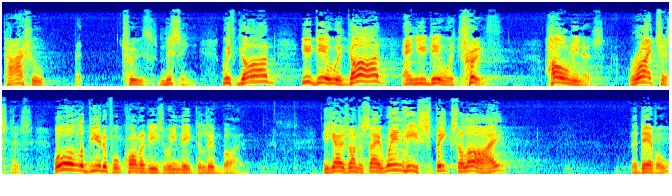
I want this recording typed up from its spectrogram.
Partial, but truth missing. With God, you deal with God and you deal with truth, holiness, righteousness, all the beautiful qualities we need to live by. He goes on to say, when he speaks a lie, the devil,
